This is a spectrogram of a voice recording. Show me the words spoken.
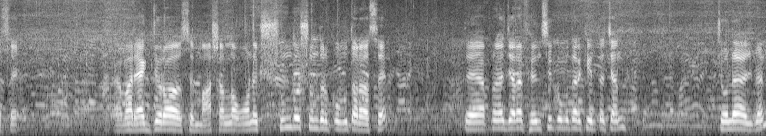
আছে। আবার এক জোড়া আছে মাশাল্লাহ অনেক সুন্দর সুন্দর কবুতর আছে। তো আপনারা যারা ফেন্সি কবুতর কিনতে চান, চলে আসবেন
